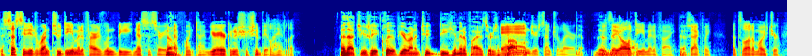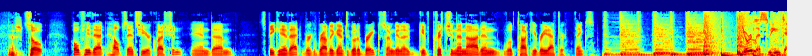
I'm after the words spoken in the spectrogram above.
necessity to run two dehumidifiers wouldn't be necessary at No. that point in time. Your air conditioner should be able to handle it, And that's usually a clue. If you're running two dehumidifiers, there's a problem. and your central air because there's- they all dehumidify. Yes. Exactly, that's a lot of moisture. Yes. So hopefully that helps answer your question. And um, speaking of that, we're probably going to have to go to break. So I'm going to give Christian the nod, and we'll talk to you right after. Thanks. You're listening to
